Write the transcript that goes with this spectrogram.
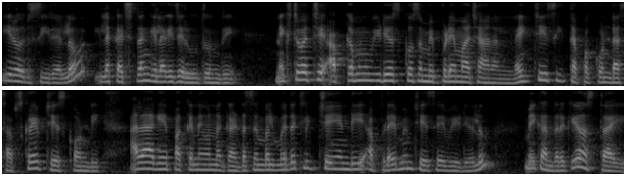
ఈరోజు సీరియల్లో ఇలా ఖచ్చితంగా ఇలాగే జరుగుతుంది. నెక్స్ట్ వచ్చే అప్కమింగ్ వీడియోస్ కోసం ఇప్పుడే మా ఛానల్ లైక్ చేసి తప్పకుండా సబ్స్క్రైబ్ చేసుకోండి. అలాగే పక్కనే ఉన్న గంట సింబల్ మీద క్లిక్ చేయండి. అప్పుడే మేము చేసే వీడియోలు మీకు అందరికీ వస్తాయి.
